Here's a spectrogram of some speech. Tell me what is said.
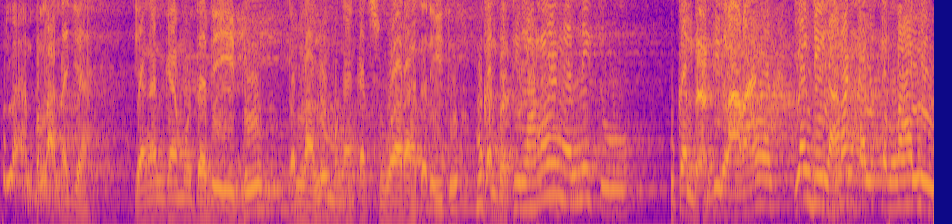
pelan-pelan aja. Jangan kamu tadi itu terlalu mengangkat suara tadi itu. Bukan berarti larangan itu. Bukan berarti larangan. Yang dilarang kalau terlalu.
